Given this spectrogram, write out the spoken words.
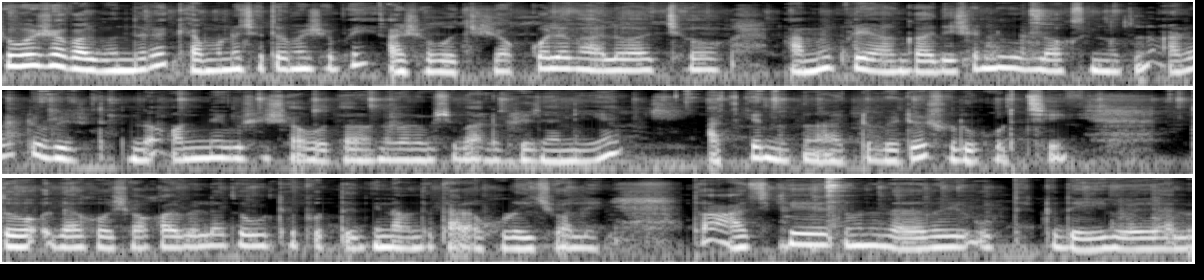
শুভ সকাল বন্ধুরা, কেমন আছো তোমরা সবাই? আশা করছি সকলে ভালো আছো। আমি প্রিয়াঙ্কা দেশানু ব্লগসের নতুন আরও একটা ভিডিওতে কিন্তু অনেক বেশি স্বাগত, অনেক অনেক বেশি ভালোবেসে জানিয়ে আজকে নতুন আরেকটা ভিডিও শুরু করছি। তো দেখো, সকালবেলা তো উঠে প্রত্যেকদিন আমাদের তাড়াহুড়োই চলে। তো আজকে তোমাদের দাদাভাই উঠতে একটু দেরি হয়ে গেল।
